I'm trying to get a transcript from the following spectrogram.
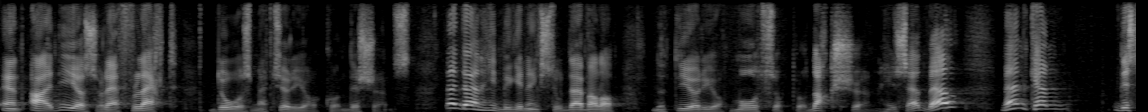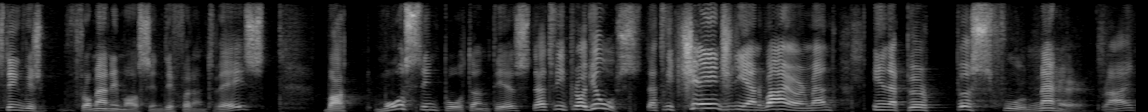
and ideas reflect those material conditions. And then he begins to develop the theory of modes of production. He said, well, man can distinguish from animals in different ways, but most important is that we produce, that we change the environment in a purposeful manner, right?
